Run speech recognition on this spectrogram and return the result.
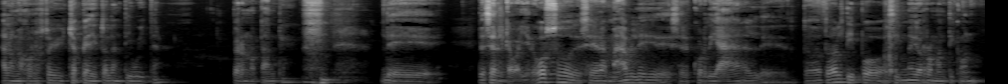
a lo mejor estoy chapeadito a la antigüita, pero no tanto, de, de ser el caballeroso, de ser amable, de ser cordial, de todo, todo el tipo así medio romanticón.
